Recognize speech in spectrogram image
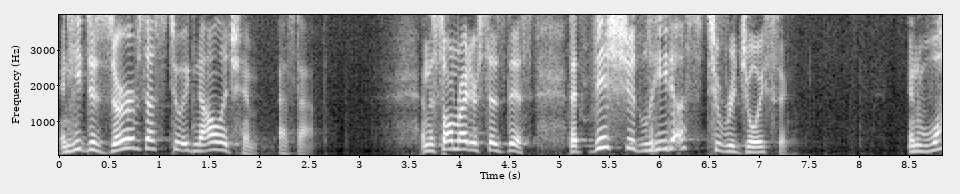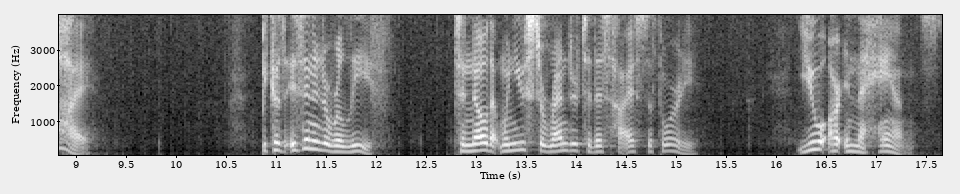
and he deserves us to acknowledge him as that. And the psalm writer says this that this should lead us to rejoicing. And why? Because isn't it a relief to know that when you surrender to this highest authority, you are in the hands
